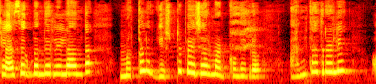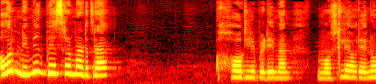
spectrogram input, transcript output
ಕ್ಲಾಸಿಗೆ ಬಂದಿರಲಿಲ್ಲ ಅಂತ ಮಕ್ಕಳು ಎಷ್ಟು ಬೇಜಾರು ಮಾಡ್ಕೊಂಡಿದ್ರು? ಅಂಥದ್ರಲ್ಲಿ ಅವ್ರು ನಿಮಗೆ ಬೇಸರ ಮಾಡಿದ್ರ? ಹೋಗಲಿ ಬಿಡಿ ಮ್ಯಾಮ್. ಮೋಸ್ಟ್ಲಿ ಅವ್ರೇನೋ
